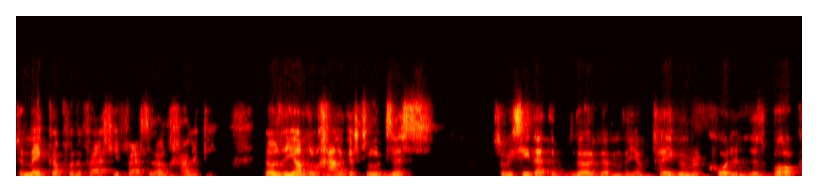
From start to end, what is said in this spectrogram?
to make up for the fast you fasted on Hanukkah. Now, the Yom Tov Hanukkah still exists. So we see that the, the, the, the Yom Tovim recorded in this book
